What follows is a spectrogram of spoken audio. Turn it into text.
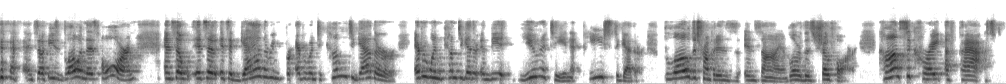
and so he's blowing this horn. And so it's a it's a gathering for everyone to come together. Everyone come together and be at unity and at peace together. Blow the trumpet in, in zion. Blow the shofar. Consecrate a fast.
